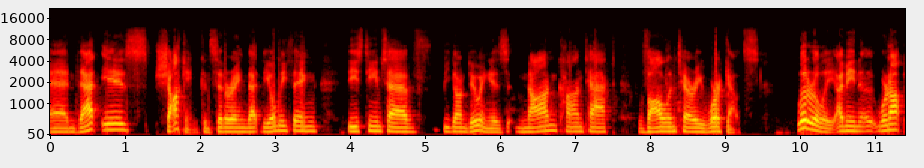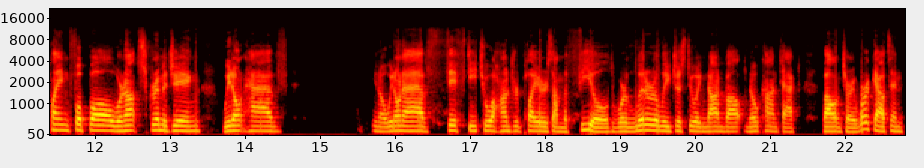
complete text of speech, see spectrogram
and that is shocking considering that the only thing these teams have begun doing is non-contact voluntary workouts. Literally, I mean, uh, we're not playing football, we're not scrimmaging, we don't have you know, we don't have 50 to 100 players on the field. We're literally just doing non-vol, no contact voluntary workouts and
